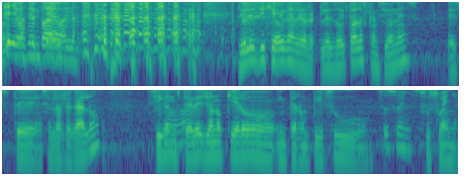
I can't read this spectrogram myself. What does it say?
te llevaste toda la banda. Yo les dije, oigan, le- les doy todas las canciones, este, se las regalo, sigan ustedes, yo no quiero interrumpir su, Sus sueños. su sueño.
